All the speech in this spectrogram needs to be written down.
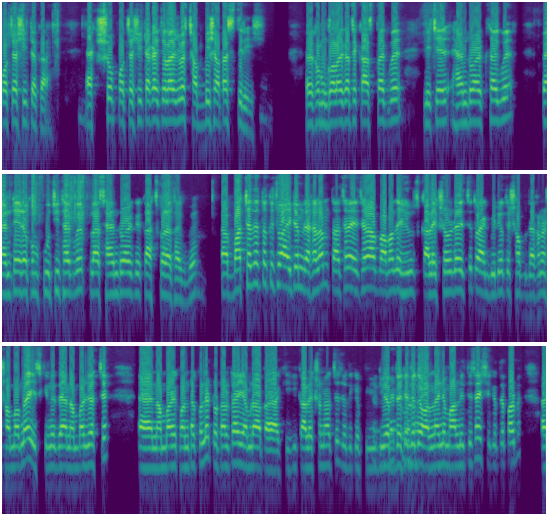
পঁচাশি টাকা। একশো পঁচাশি টাকায় চলে আসবে ছাব্বিশ আঠাশ তিরিশ। এরকম গলার কাছে কাজ থাকবে নিচে হ্যান্ড ওয়ার্ক থাকবে প্যান্টে এরকম কুচি থাকবে প্লাস হ্যান্ড ওয়ার্কে কাজ করা থাকবে। বাচ্চাদের তো কিছু আইটেম দেখালাম তাছাড়া এছাড়া আমাদের হিউজ কালেকশন রয়েছে তো এক ভিডিওতে সব দেখানো সম্ভব নয় স্ক্রিনে দেওয়া নাম্বার যাচ্ছে। নাম্বারে কন্ট্যাক্ট করলে টোটালটাই আমরা কি কি কালেকশন আছে যদি কেউ পিডিএফ দেখে যদি অনলাইনে মাল নিতে চায় সেক্ষেত্রে পারবে। আর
